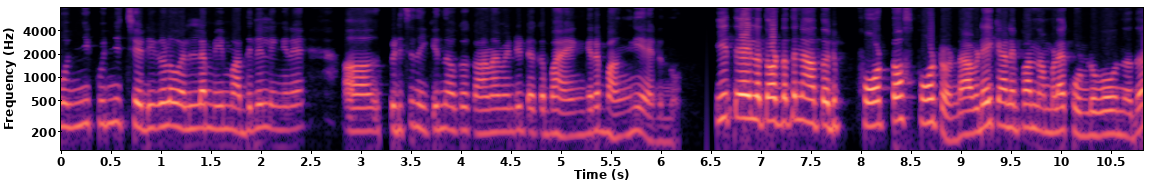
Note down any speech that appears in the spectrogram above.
കുഞ്ഞു കുഞ്ഞു ചെടികളും എല്ലാം ഈ മതിലിൽ ഇങ്ങനെ പിടിച്ചു നിൽക്കുന്നതൊക്കെ കാണാൻ വേണ്ടിയിട്ടൊക്കെ ഭയങ്കര ഭംഗിയായിരുന്നു. ഈ തേയിലത്തോട്ടത്തിനകത്ത് ഒരു ഫോട്ടോ സ്പോട്ട് ഉണ്ട് അവിടേക്കാണ് ഇപ്പം നമ്മളെ കൊണ്ടുപോകുന്നത്.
